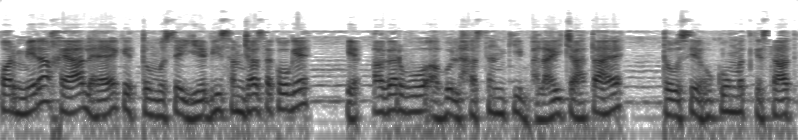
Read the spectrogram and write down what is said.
اور میرا خیال ہے کہ تم اسے یہ بھی سمجھا سکو گے کہ اگر وہ ابو الحسن کی بھلائی چاہتا ہے، تو اسے حکومت کے ساتھ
